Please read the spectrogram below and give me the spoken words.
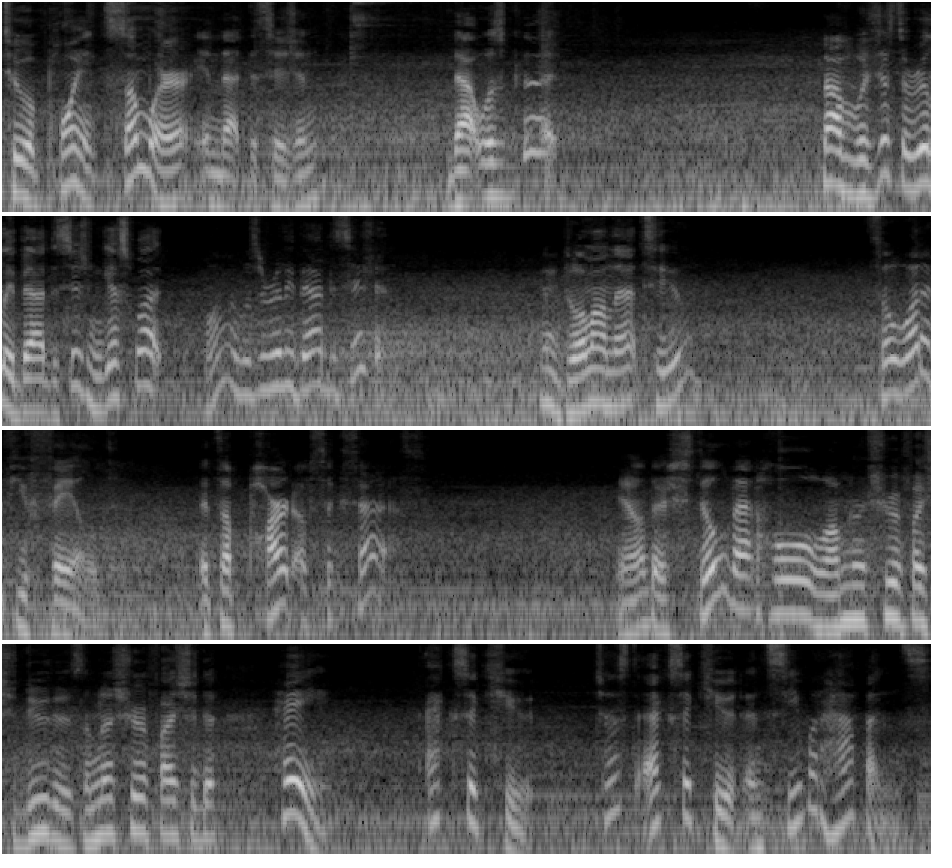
to a point somewhere in that decision that was good. Now, if it was just a really bad decision, guess what? Well, it was a really bad decision. You can dwell on that too. So what if you failed? It's a part of success. You know, there's still that whole, well, I'm not sure if I should do this. I'm not sure if I should do. Hey, execute. Just execute and see what happens.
